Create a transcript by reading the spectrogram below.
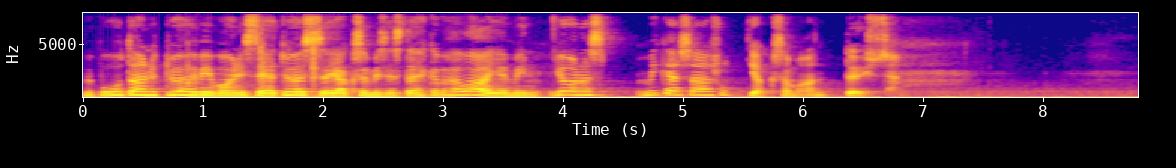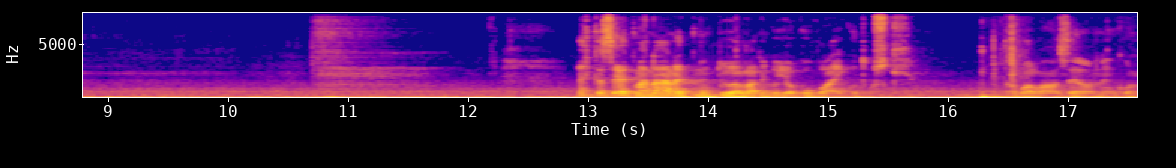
Me puhutaan nyt työhyvinvoinnissa ja työssä jaksamisesta ehkä vähän laajemmin. Joonas, mikä saa sut jaksamaan töissä? Ehkä se, että mä näen, että mun työllä on niin joku vaikutuskin. Tavallaan se on niin kuin...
